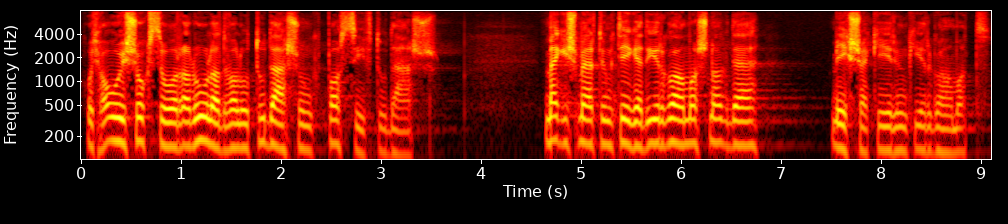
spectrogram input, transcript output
hogyha oly sokszor a rólad való tudásunk passzív tudás. Megismertünk téged irgalmasnak, de mégse kérünk irgalmat.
